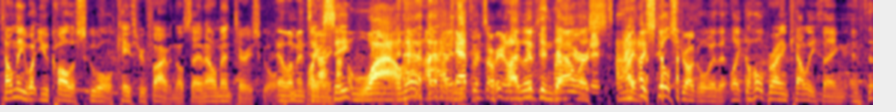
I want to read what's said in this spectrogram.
Tell me what you call a school K through five, and they'll say an elementary school. Elementary. Like, see, uh, Wow. and then I, Catherine's over here Like, I lived in Dallas. I, I still struggle with it, like the whole Brian Kelly thing. And you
